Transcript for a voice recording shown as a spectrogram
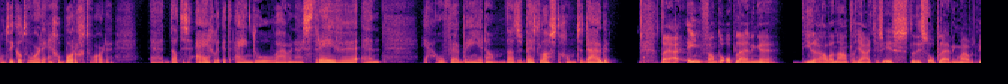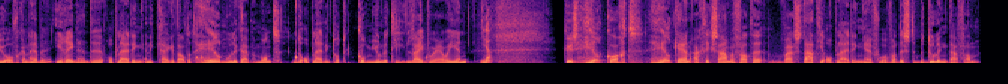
ontwikkeld worden en geborgd worden. Uh, dat is eigenlijk het einddoel waar we naar streven. En ja, hoe ver ben je dan? Dat is best lastig om te duiden. Nou ja, een van de opleidingen die er al een aantal jaartjes is, dat is de opleiding waar we het nu over gaan hebben. Irene, de opleiding, en ik krijg het altijd heel moeilijk uit mijn mond, de opleiding tot Community Librarian. Ja. Kun je eens heel kort, heel kernachtig samenvatten, waar staat die opleiding eh, voor? Wat is de bedoeling daarvan?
